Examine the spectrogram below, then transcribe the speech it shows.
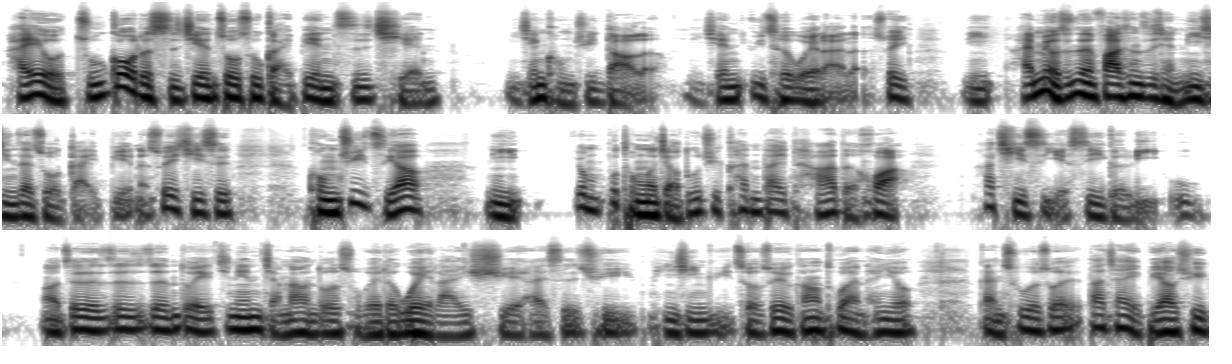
还有足够的时间做出改变之前，你先恐惧到了，你先预测未来了，所以你还没有真正发生之前，你已经在做改变了。所以其实恐惧，只要你用不同的角度去看待它的话，它其实也是一个礼物。啊，这个这是针对今天讲到很多所谓的未来学，还是去平行宇宙，所以我刚刚突然很有感触的说，大家也不要去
